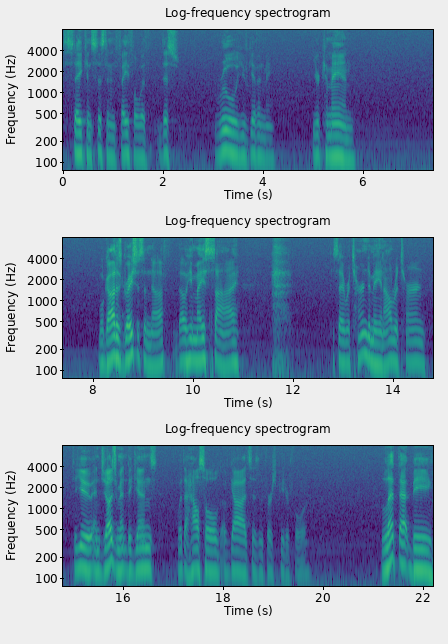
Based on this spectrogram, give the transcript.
stay consistent and faithful with this rule you've given me, your command? Well, God is gracious enough, though He may sigh, to say, Return to me, and I'll return to you. And judgment begins with the household of God, says in 1 Peter 4. Let that be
